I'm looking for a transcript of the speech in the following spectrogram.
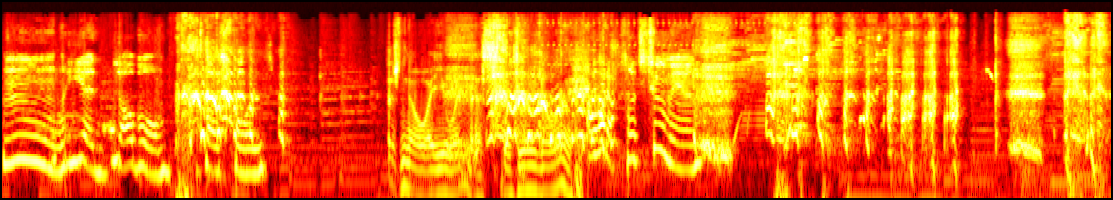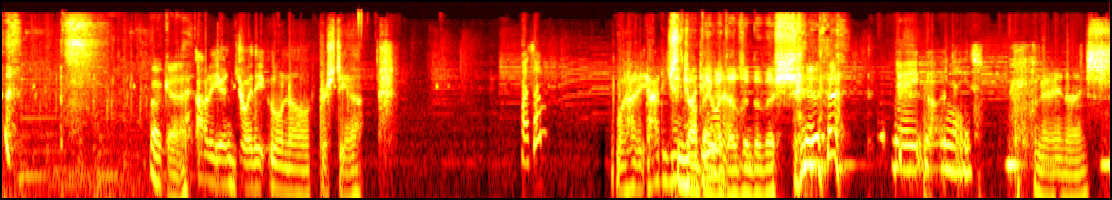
Hmm, he had double plus fours. There's no way you win this. There's really no way. I had a plus two, man. Okay. How do you enjoy the Uno, Christina? What's up? Well, how do you, how do you She's enjoy not paying Uno? attention to this shit. Very, very nice. Very nice.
